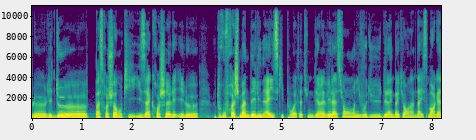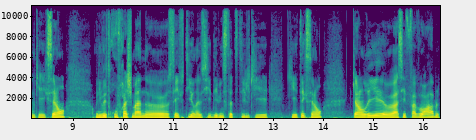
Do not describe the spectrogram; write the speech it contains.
Les deux euh, pass rushers, donc Isaac Rochelle et, le, true freshman Dalen Hayes qui pourrait être une des révélations. Au niveau du, des linebackers, on a Nice Morgan qui est excellent. Au niveau des true freshman euh, safety, on a aussi Devin Studstill qui est, excellent. Calendrier assez favorable.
